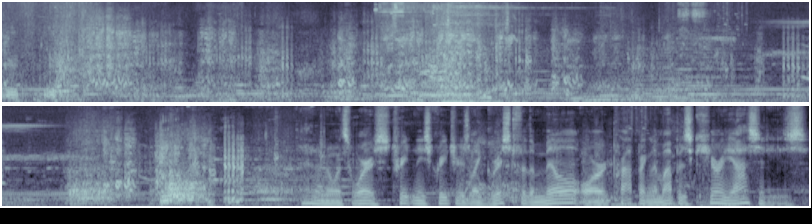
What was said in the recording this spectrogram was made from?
I don't know what's worse, treating these creatures like grist for the mill or propping them up as curiosities.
